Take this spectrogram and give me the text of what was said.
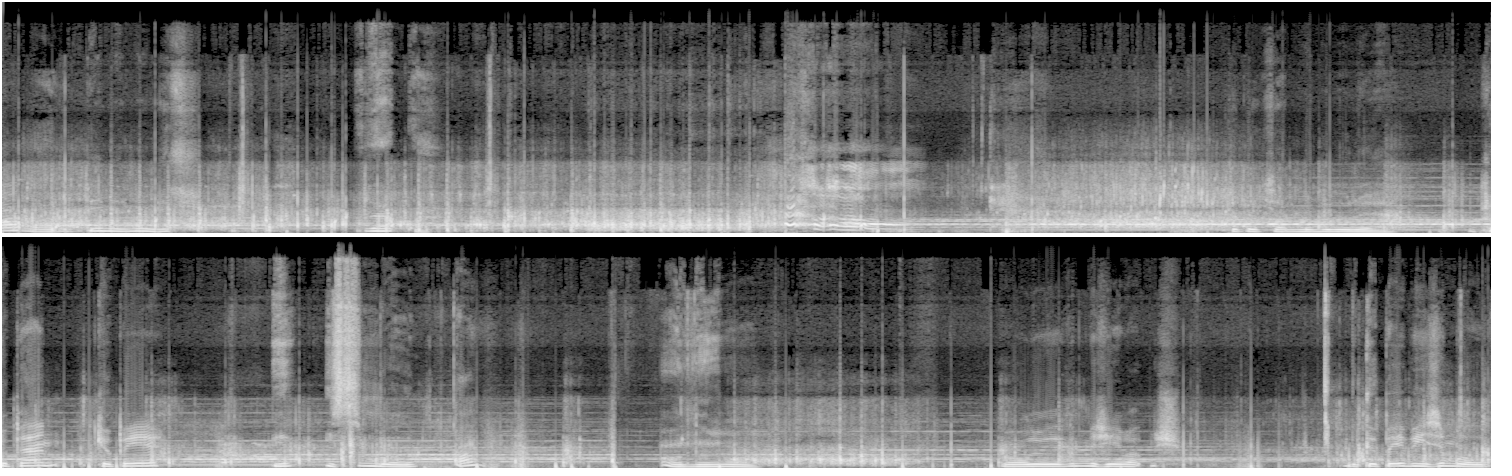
Al. Demir memir. Bırakma. Köpek kendini bulur ya. Köpeğin, köpeğe bir isim bulalım. Al. Anladım. Ne oluyor dedim de şey batmış. Bu köpeğe bir isim bulalım.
